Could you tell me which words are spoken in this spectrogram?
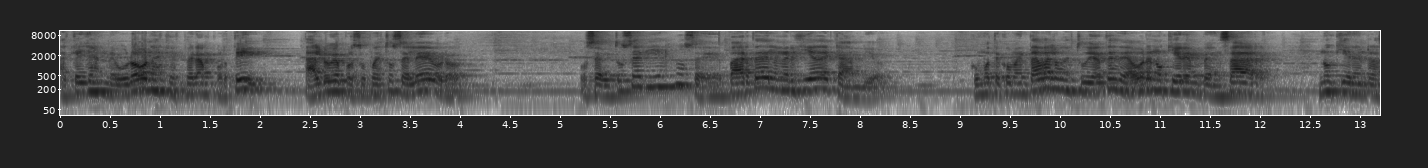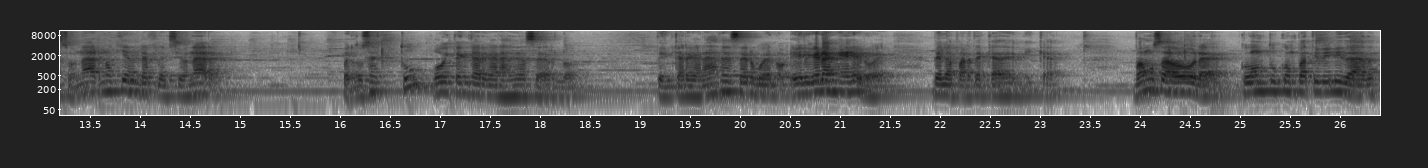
aquellas neuronas que esperan por ti, algo que por supuesto celebro. O sea, y tú serías, no sé, parte de la energía de cambio. Como te comentaba, los estudiantes de ahora no quieren pensar, no quieren razonar, no quieren reflexionar. Pero entonces tú hoy te encargarás de hacerlo. Te encargarás de ser, bueno, el gran héroe de la parte académica. Vamos ahora con tu compatibilidad,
